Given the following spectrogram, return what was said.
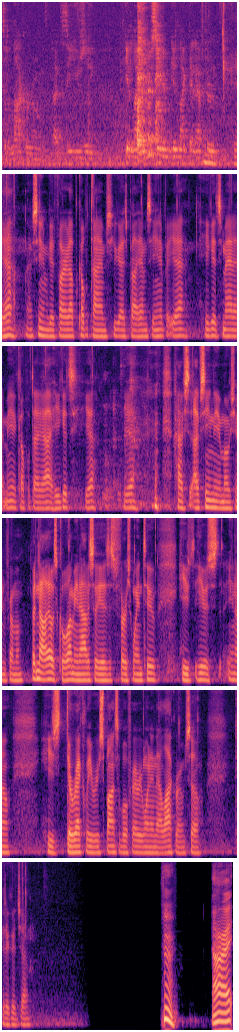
to the locker room. Uh, does he usually get like? You seen him get like that after? Yeah, I've seen him get fired up a couple times. You guys probably haven't seen it, but yeah, he gets mad at me a couple times. Yeah, he gets yeah, yeah. I've I've seen the emotion from him, but no, that was cool. I mean, obviously, his first win too. He he was you know, he's directly responsible for everyone in that locker room, so did a good job. Hmm. All right.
